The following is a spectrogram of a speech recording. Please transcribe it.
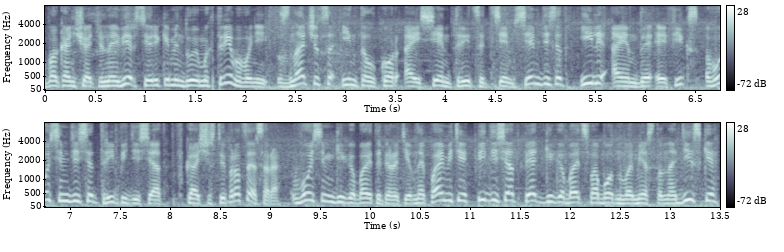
В окончательной версии рекомендуемых требований значится Intel Core i7-3770 или AMD FX 8350 в качестве процессора, 8 ГБ оперативной памяти, 55 ГБ свободного места на диске,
